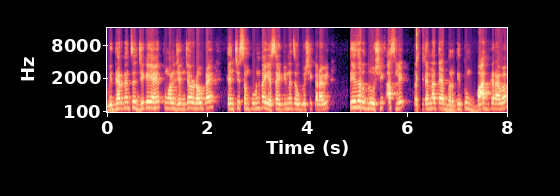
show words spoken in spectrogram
विद्यार्थ्यांचं जे काही आहे तुम्हाला ज्यांच्यावर डाऊट आहे त्यांची संपूर्णतः एस आय चौकशी करावी. ते जर दोषी असले तर त्यांना त्या भरतीतून बाद करावं.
